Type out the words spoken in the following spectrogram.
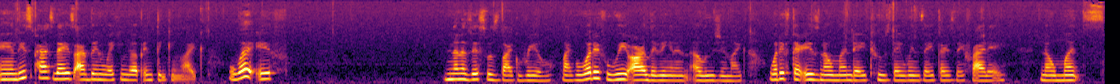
And these past days, I've been waking up and thinking, like, what if none of this was like real? Like, what if we are living in an illusion? Like, what if there is no Monday, Tuesday, Wednesday, Thursday, Friday, no months,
